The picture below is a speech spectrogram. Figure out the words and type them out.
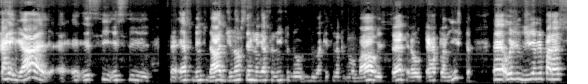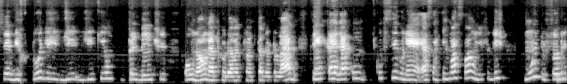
carregar é, é, esse, esse, é, essa identidade de não ser negacionista do, do aquecimento global, etc., ou terraplanista, é, hoje em dia me parece ser virtude de, de que um presidente, ou não, né, porque o Donald Trump está do outro lado, tem que carregar com, consigo né, essa afirmação. Isso diz muito sobre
